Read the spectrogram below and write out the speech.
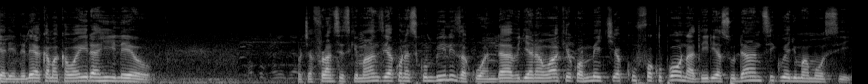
yaliendelea kama kawaida hii leo. Kocha Francis Kimanzi ako na siku mbili za kuandaa vijana wake kwa mechi ya kufa kupona dhidi ya Sudan siku ya Jumamosi.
